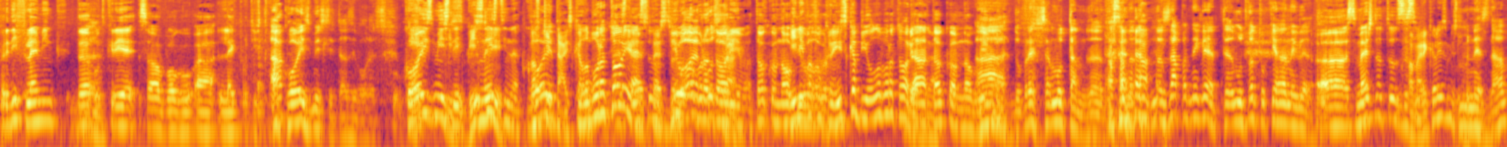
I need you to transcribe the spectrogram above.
Преди Флеминг да, да. открие, слава богу, а, лек против това. А кой измисли тази болест? Кой, кой измисли? измисли? Наистина. В кой... китайска лаборатория, естествено. естествено. Биолаборатория има. Толкова много Или в украинска биолаборатория. Да, да, толкова много а, има. добре, само там. На, а само там. На, на запад не гледат, отвъд океана не гледат. А, смешното... За... В Америка ли измисли? Не знам.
